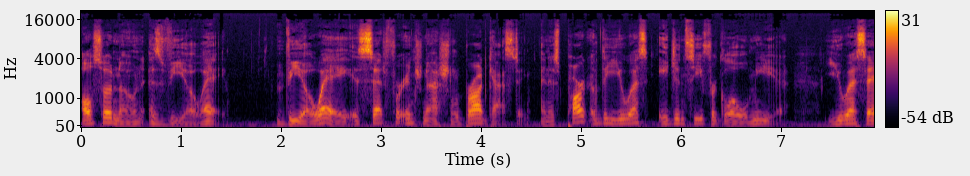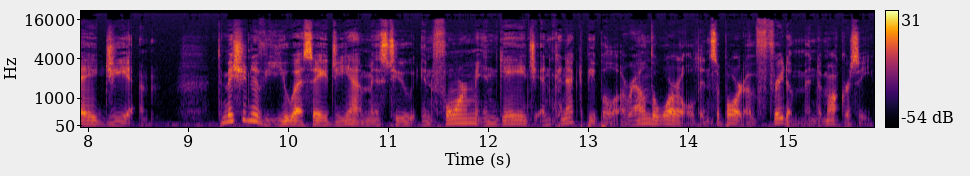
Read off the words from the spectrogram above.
also known as VOA. VOA is set for international broadcasting and is part of the U.S. Agency for Global Media, USAGM. The mission of USAGM is to inform, engage, and connect people around the world in support of freedom and democracy.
